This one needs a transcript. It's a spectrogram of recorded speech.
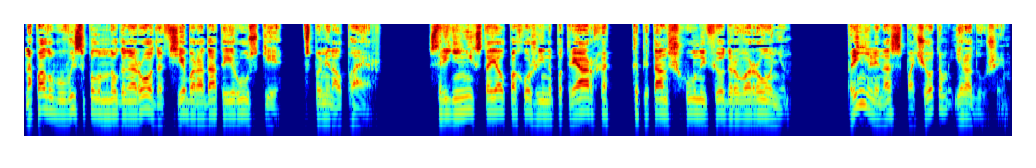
На палубу высыпало много народа, все бородатые русские, вспоминал Пайер. Среди них стоял похожий на патриарха капитан шхуны Федор Воронин. Приняли нас с почетом и радушием.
